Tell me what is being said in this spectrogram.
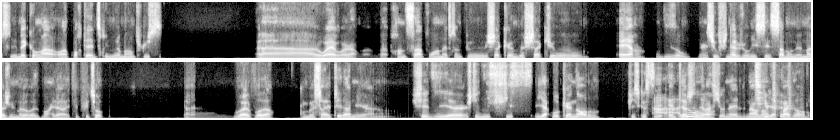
C'est les mecs qui ont, apporté un truc vraiment en plus. Euh, ouais, voilà. On va prendre ça pour en mettre un peu chacun de chaque euh, R, disons. Même si au final, Joris, c'est ça mon même âge, mais malheureusement, il a arrêté plus tôt. Euh, ouais, voilà. On va s'arrêter là, mais je dit, je te dis il n'y a aucun ordre, puisque c'est ah, intergénérationnel. Non, non, il n'y a pas d'ordre.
